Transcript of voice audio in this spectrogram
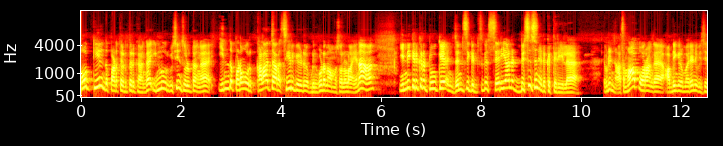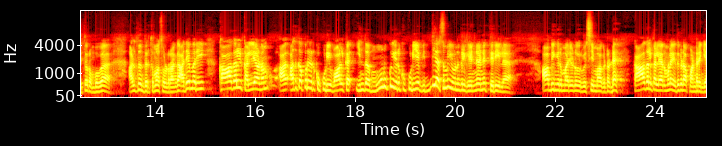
நோக்கியே இந்த படத்தை எடுத்திருக்காங்க. இன்னொரு விஷயம் சொல்லிட்டாங்க. இந்த படம் ஒரு கலாச்சார சீர்கேடு அப்படின்னு கூட நாம் சொல்லலாம். ஏன்னா இன்றைக்கி இருக்கிற டூ கே அண்ட் ஜென்சி கிட்ஸுக்கு சரியான டிசிஷன் எடுக்க தெரியல. எப்படி நாசமாக போகிறாங்க அப்படிங்கிற மாதிரியான விஷயத்த ரொம்பவே அழுத்தம் திருத்தமாக சொல்கிறாங்க அதே மாதிரி காதல் கல்யாணம் அ- அதுக்கப்புறம் இருக்கக்கூடிய வாழ்க்கை இந்த மூணுக்கும் இருக்கக்கூடிய வித்தியாசமே இவனுங்களுக்கு என்னன்னு தெரியல அப்படிங்கிற மாதிரியான ஒரு விஷயமாகட்டும். டே காதல் கல்யாணம்லாம் எதுக்குடா பண்ணுறீங்க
